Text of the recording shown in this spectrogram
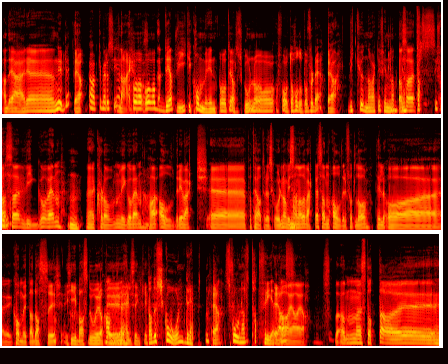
Ja, det er eh, nydelig. Ja. Jeg har ikke mer å si. jeg. Nei. Og, og det at vi ikke kommer inn på teaterskolen og får lov til å holde på for det ja. Vi kunne ha vært i Finland. Altså, dass i Finland. altså Viggo Venn, Mm. eh, klovnen Viggo Venn, har aldri vært eh, på Teaterhøgskolen. Og hvis han hadde vært det, så hadde han aldri fått lov til å eh, komme ut av dasser, hibasdoer oppe i. Helsinki. da hadde skolen drept den. Ja. Skolen hadde tatt friheten Ja, hans. ja, ja. Så Da hadde han stått da eh,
